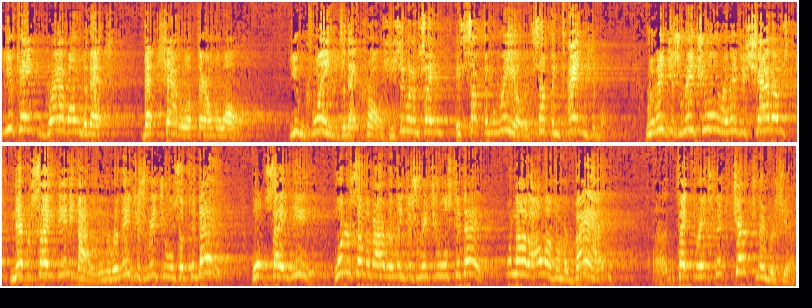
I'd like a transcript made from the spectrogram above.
you can't grab onto that, that shadow up there on the wall. You can cling to that cross. You see what I'm saying? It's something real, it's something tangible. Religious ritual, religious shadows never saved anybody, and the religious rituals of today won't save you. What are some of our religious rituals today? Well, not all of them are bad. Take, for instance, church membership.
